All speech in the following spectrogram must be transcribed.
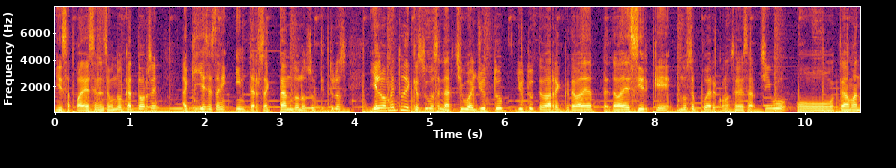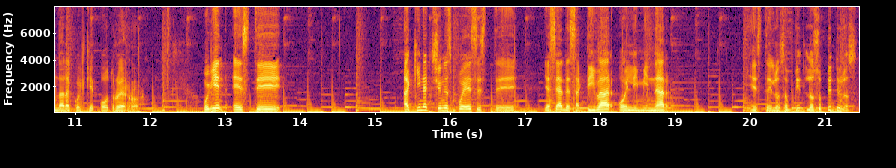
y desaparece en el segundo 14, aquí ya se están intersectando los subtítulos y el momento de que subas el archivo a YouTube, YouTube te va, a, decir que no se puede reconocer ese archivo o te va a mandar a cualquier otro error. Muy bien, este Aquí en acciones puedes este, ya sea desactivar o eliminar este, los subtítulos.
